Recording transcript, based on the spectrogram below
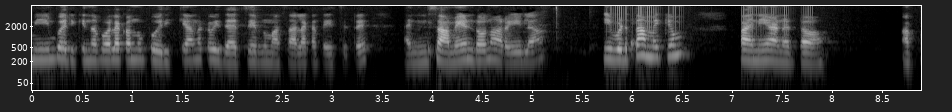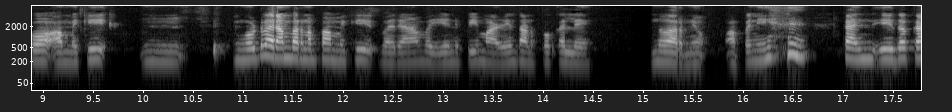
മീൻ പൊരിക്കുന്ന പോലെയൊക്കെ ഒന്ന് പൊരിക്കാന്നൊക്കെ വിചാരിച്ചായിരുന്നു മസാല ഒക്കെ തേച്ചിട്ട്. അതിന് സമയം ഉണ്ടോന്ന് അറിയില്ല. ഇവിടുത്തെ അമ്മയ്ക്കും പനിയാണ് കേട്ടോ അപ്പോൾ അമ്മയ്ക്ക് ഇങ്ങോട്ട് വരാൻ പറഞ്ഞപ്പോൾ അമ്മയ്ക്ക് വരാൻ വയ്യ ഇനിയിപ്പോൾ ഈ മഴയും തണുപ്പൊക്കെ അല്ലേ എന്ന് പറഞ്ഞു. അപ്പം നീ ഇതൊക്കെ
